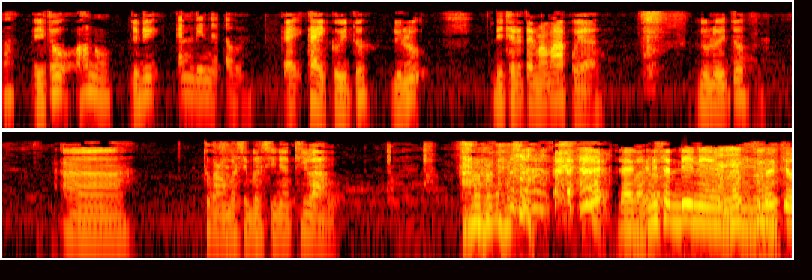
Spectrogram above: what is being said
Hah? Itu anu. Jadi Kan dia enggak tahu. kayak kaiku itu dulu diceritain mama aku ya. Dulu itu eh tukang bersih bersihnya kilang. Dan Baru- ini sedih nih, bukan lucu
